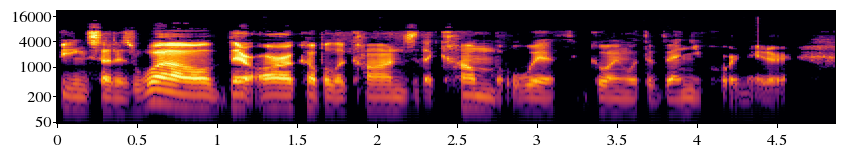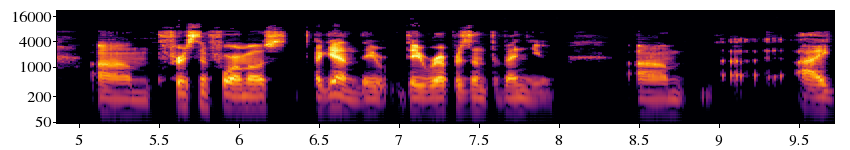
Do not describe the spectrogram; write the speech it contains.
being said as well, there are a couple of cons that come with going with a venue coordinator. Um, first and foremost, again, they, they represent the venue. Um, I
